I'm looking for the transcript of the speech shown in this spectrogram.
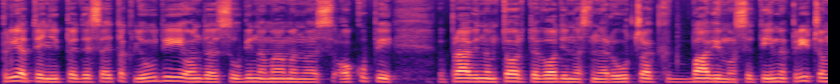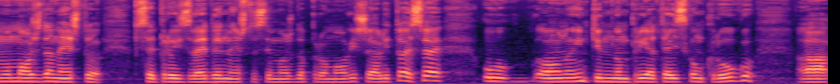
prijatelji, 50 ljudi, onda Subina mama nas okupi, pravi nam torte, vodi nas na ručak, bavimo se time, pričamo, možda nešto se proizvede, nešto se možda promoviše, ali to je sve u ono intimnom prijateljskom krugu, a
